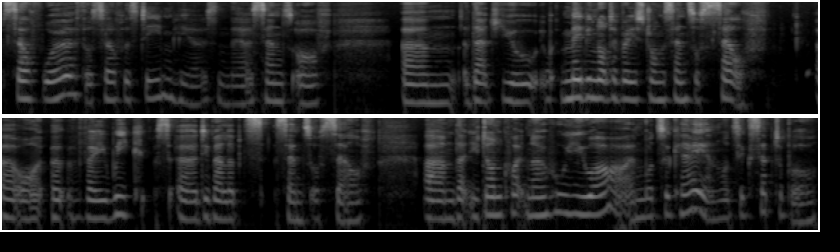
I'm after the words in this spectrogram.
self worth or self esteem here, isn't there? A sense of um, that you maybe not a very strong sense of self uh, or a very weak uh, developed sense of self. Um, that you don't quite know who you are and what's okay and what's acceptable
